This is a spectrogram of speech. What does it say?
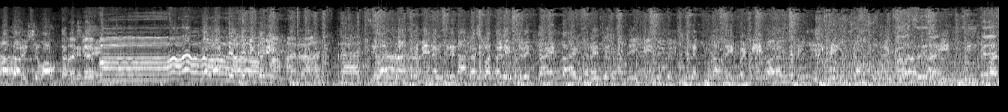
माझं आयुष्य वाहून टाकलेलं आहे त्या वाटेत ते मी करीन. दिवस रात्र मेहनत करीन आकाश पाताळे करीन काय काय करायचं एकही गोष्ट ठेवणार नाही पण मी बाळासाहेबांची एकही इच्छा पूर्ण करणार नाही. पण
